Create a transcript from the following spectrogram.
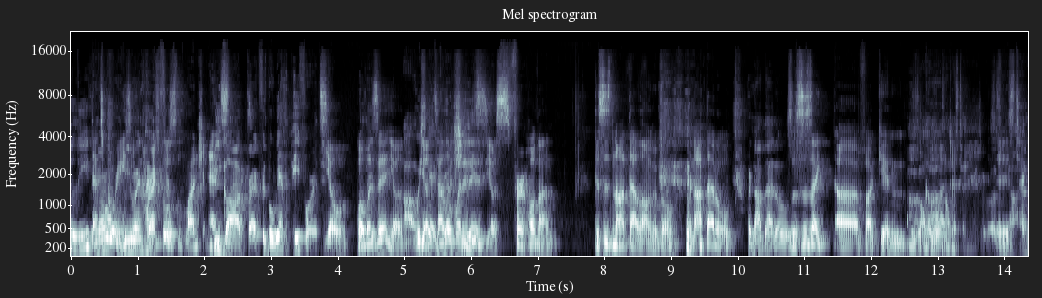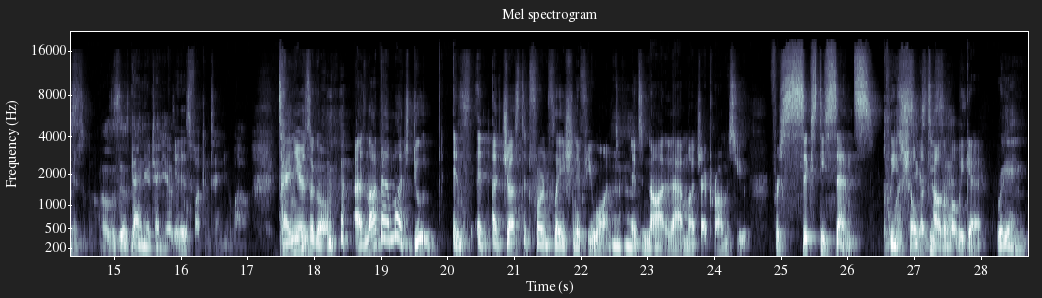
believe. That's remember crazy. when we were in high Breakfast, school? lunch, and we got snacks. breakfast, but we had to pay for it. Yo, what was it? Yo, Uh, yo tell them what it cheese. is. Yo, for hold on. This is not that long ago. We're not that old. We're not that old. So this is like uh fucking It was oh almost, it was God. almost ten years ago. let's It be is 10 years ago. Oh, this is damn near ten years It ago. is fucking ten years. Wow, ten years ago. That's not that much, dude. Inf- adjust it for inflation if you want. Mm-hmm. It's not that much. I promise you. For sixty cents, please, What, Shola, 60 tell them what we get We're getting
